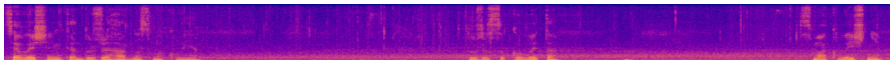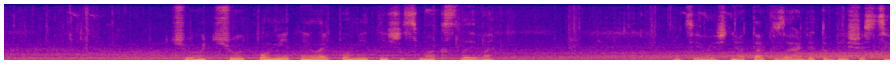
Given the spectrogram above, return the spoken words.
Ця вишенька дуже гарно смакує. Дуже соковита. Смак вишні. Чуть-чуть помітний, ледь помітніший смак сливи. Оці вишні, а так взагалі то більшості.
